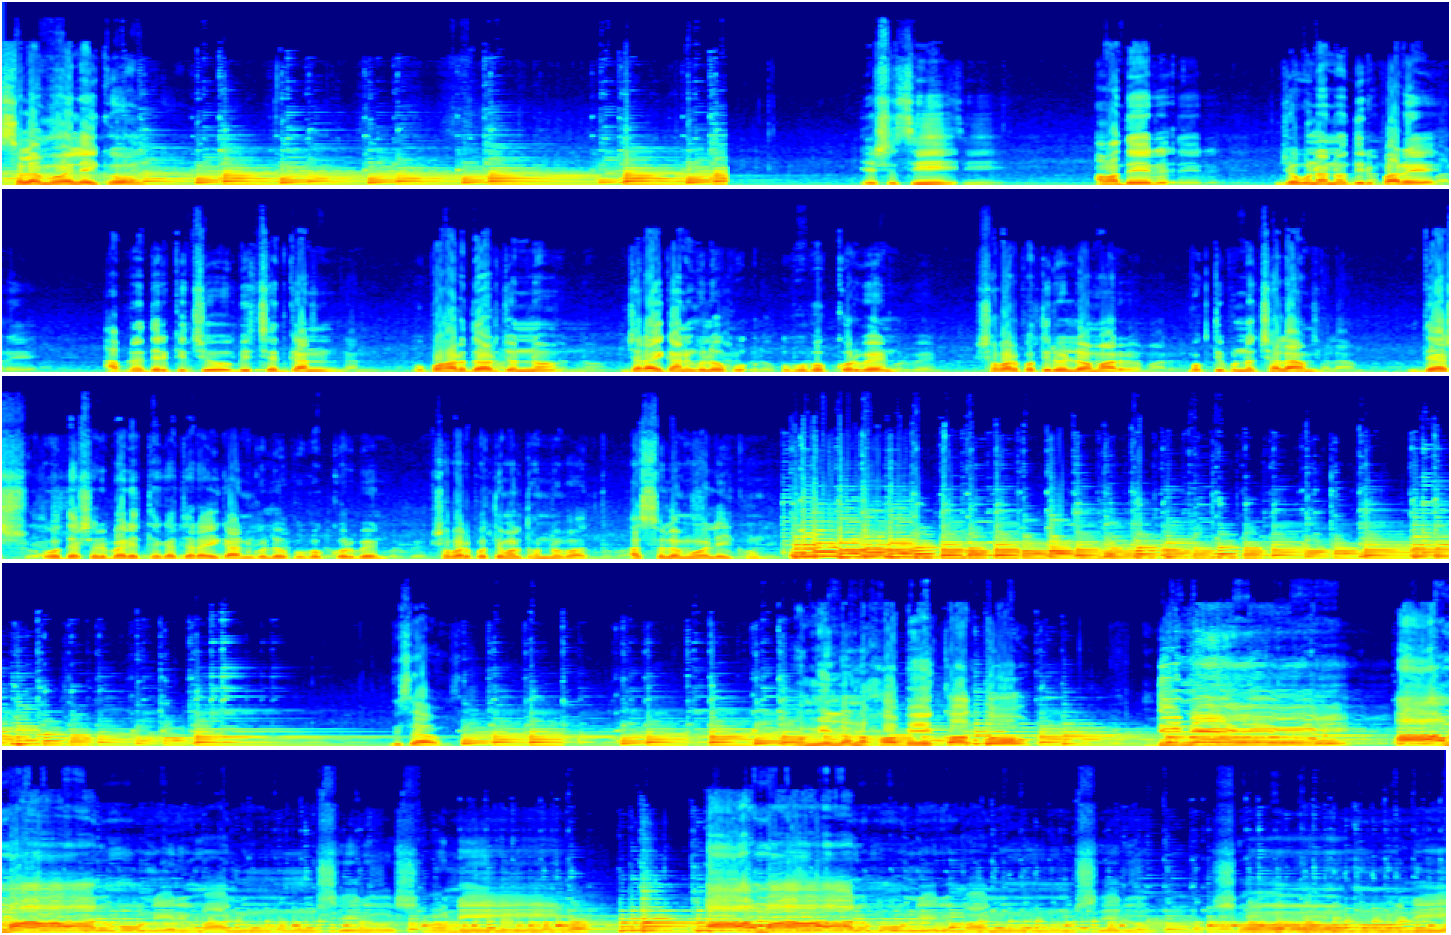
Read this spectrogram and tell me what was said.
আসসালামু আলাইকুম। এসেছি আমাদের যমুনা নদীর পাড়ে। আপনাদের কিছু বিচ্ছেদ গান উপহার দেওয়ার জন্য যারা এই গানগুলো উপ- উপভোগ করবেন, সবার প্রতি রইল আমার ভক্তিপূর্ণ সালাম। দেশ ও দেশের বাইরে থেকে যারা এই গানগুলো উপভোগ করবেন, সবার প্রতি আমার ধন্যবাদ। আসসালামু আলাইকুম। দিশাও অমিলন হবে কত দিনে আমার মনের মানুষের শনে। আমার মনের মানুষের শনে।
